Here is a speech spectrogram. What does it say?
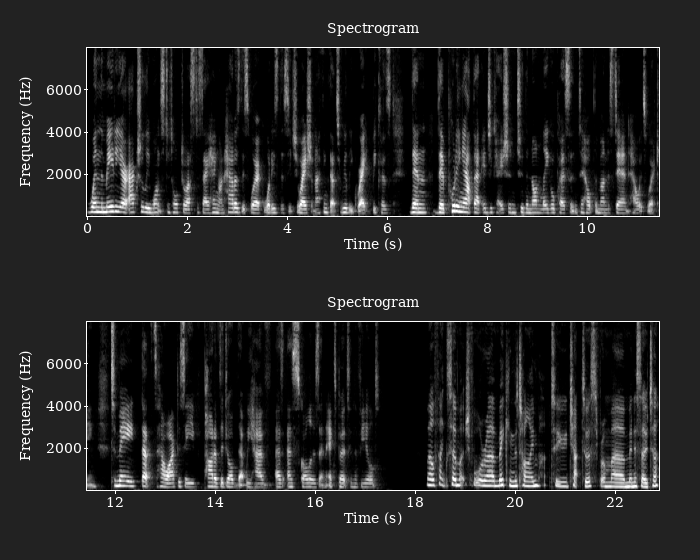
when the media actually wants to talk to us to say, hang on, how does this work? What is the situation? I think that's really great because then they're putting out that education to the non-legal person to help them understand how it's working. To me, that's how I perceive part of the job that we have as, as scholars and experts in the field. Well, thanks so much for uh, making the time to chat to us from uh, Minnesota.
